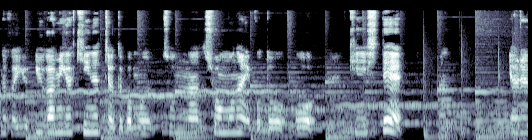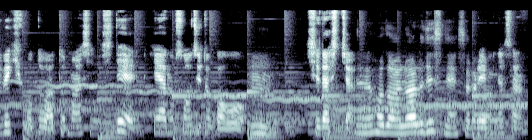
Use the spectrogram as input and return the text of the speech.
なんかゆ歪みが気になっちゃうとかもうそんなしょうもないことを気にしてあのやるべきことを後回しにして部屋の掃除とかをうん。しだしちゃうなるほど、あるあるですね、そこれは。れ皆さん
